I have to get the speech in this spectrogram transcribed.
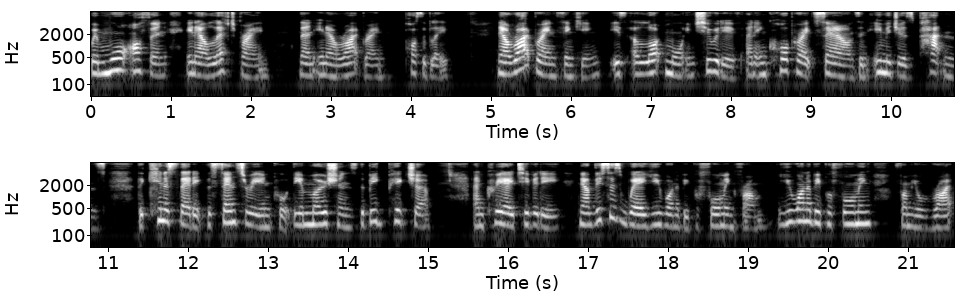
we're more often in our left brain than in our right brain, possibly. Now, right brain thinking is a lot more intuitive and incorporates sounds and images, patterns, the kinesthetic, the sensory input, the emotions, the big picture, and creativity. Now, this is where you want to be performing from. You want to be performing from your right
